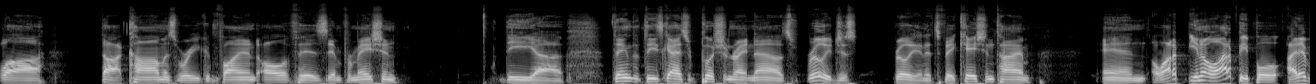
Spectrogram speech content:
Law.com is where you can find all of his information the uh, thing that these guys are pushing right now is really just brilliant. It's vacation time, and a lot of you know a lot of people. I did.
